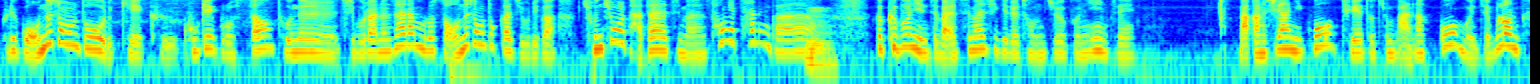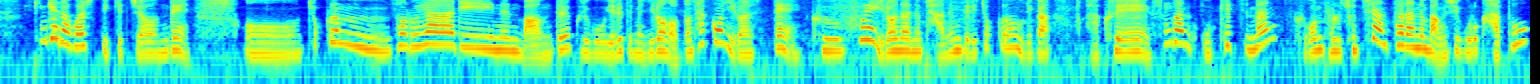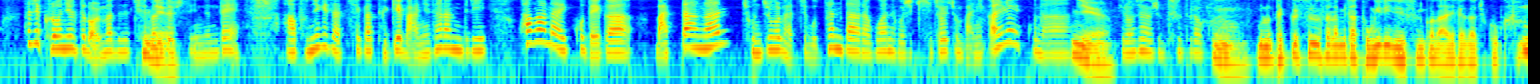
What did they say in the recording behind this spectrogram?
그리고 어느 정도 이렇게 그 고객으로서 돈을 지불하는 사람으로서 어느 정도까지 우리가 존중을 받아야지만 성에 차는가. 음. 그 그분이 이제 말씀하시기를 점주분이 이제 마감 시간이고 뒤에도 좀 많았고 뭐 이제 물론 핑계라고 할 수도 있겠죠. 근데 어 조금 서로 헤아리는 마음들 그리고 예를 들면 이런 어떤 사건이 일어났을 때 그 후에 일어나는 반응들이 조금 우리가 아 그래 순간 욱했지만 그건 별로 좋지 않다라는 방식으로 가도 사실 그런 일들 얼마든지 재발될 네. 수 있는데 아 분위기 자체가 되게 많이 사람들이 화가 나 있고 내가 마땅한 존중을 받지 못한다라고 하는 것이 기저에 좀 많이 깔려 있구나 예. 이런 생각이 좀 들더라고요. 음, 물론 댓글 쓰는 사람이 다 동일인이 쓰는 건 아니라 가지고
